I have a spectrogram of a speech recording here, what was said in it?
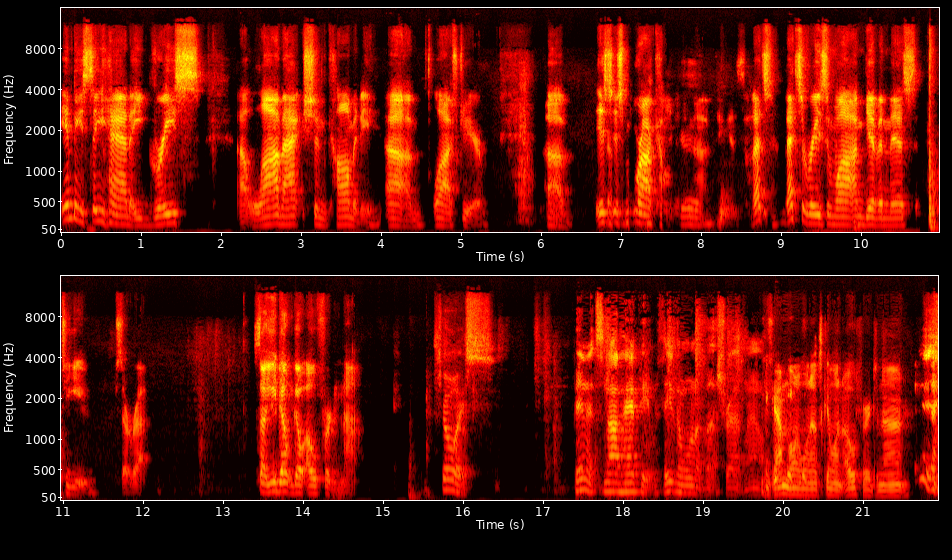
NBC had a Grease uh, live action comedy um, last year. Uh, it's just more iconic, in my opinion. So that's that's the reason why I'm giving this to you, Sir Rutt. So you don't go over tonight. Choice. Bennett's not happy with either one of us right now. I think I'm the only one that's going over tonight. Yeah.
